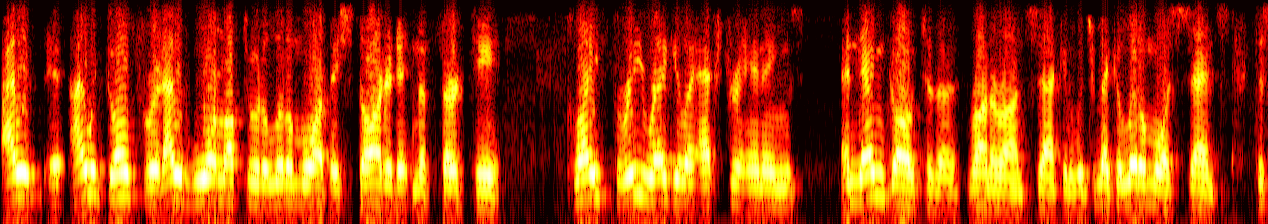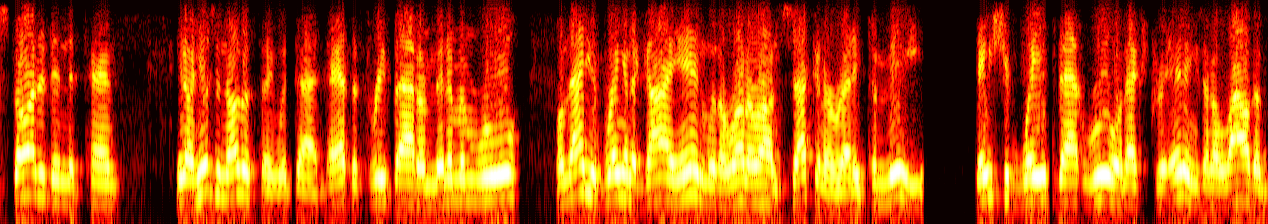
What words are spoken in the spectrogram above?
I would I would go for it. I would warm up to it a little more if they started it in the thirteenth. Play three regular extra innings and then go to the runner on second, which would make a little more sense. To start it in the tenth, you know, here's another thing with that. Had the three batter minimum rule well, now you're bringing a guy in with a runner on second already. To me, they should waive that rule in extra innings and allow the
